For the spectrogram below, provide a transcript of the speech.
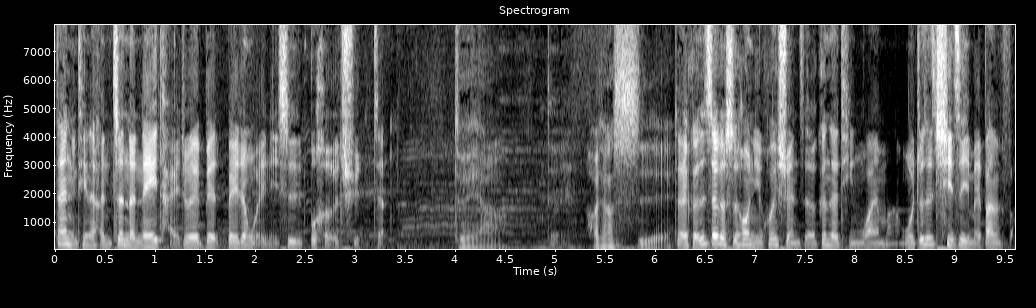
但你停的很正的那一台就会被被认为你是不合群这样。对呀、啊，对，好像是哎。对，可是这个时候你会选择跟着停歪吗？我就是气自己没办法。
